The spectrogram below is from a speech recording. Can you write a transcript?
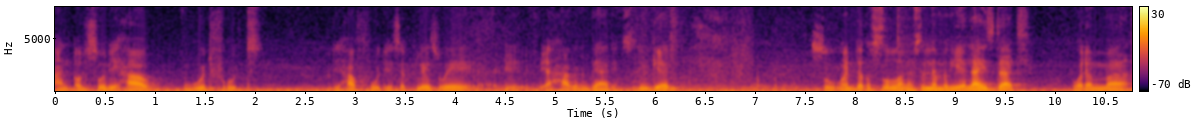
and also they have good fruit They have food. It's a place where they, they are having gardens. Do you get it? So when the Rasulullah realized that ولما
